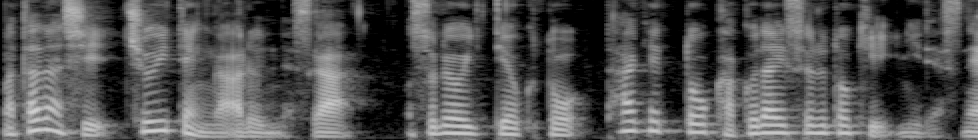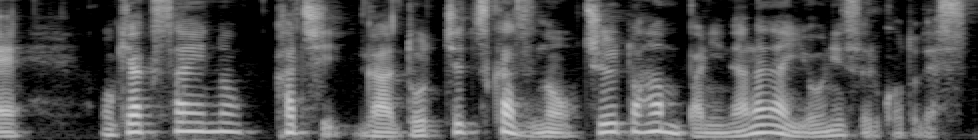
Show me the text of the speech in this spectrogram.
まあ、ただし、注意点があるんですが、それを言っておくと、ターゲットを拡大するときにですね、お客さんの価値がどっちつかずの中途半端にならないようにすることです。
